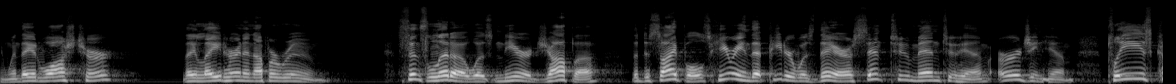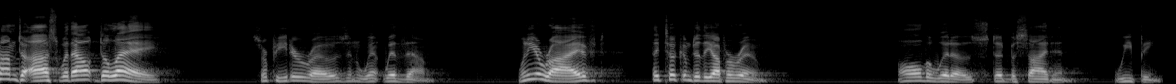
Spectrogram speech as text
And when they had washed her, they laid her in an upper room. Since Lydda was near Joppa, the disciples, hearing that Peter was there, sent two men to him, urging him, Please come to us without delay. So Peter rose and went with them. When he arrived, they took him to the upper room. All the widows stood beside him, weeping,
